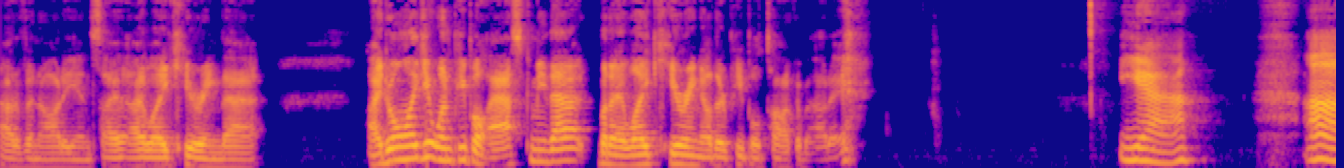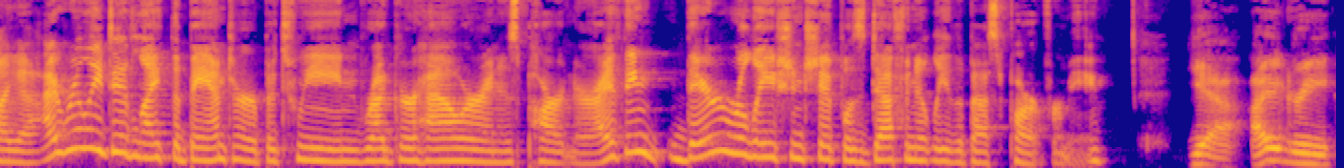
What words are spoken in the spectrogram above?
out of an audience. I, I like hearing that. I don't like it when people ask me that, but I like hearing other people talk about it. Yeah. Uh yeah, I really did like the banter between Rutger Hauer and his partner. I think their relationship was definitely the best part for me. Yeah, I agree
